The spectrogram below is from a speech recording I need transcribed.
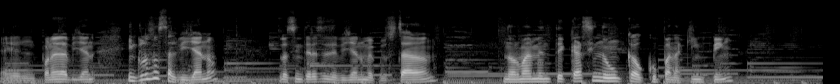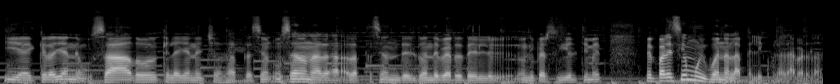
el poner al villano, incluso hasta el villano, los intereses del villano me gustaron. Normalmente casi nunca ocupan a Kingpin. Y el que lo hayan usado, que le hayan hecho adaptación, usaron la adaptación del Duende Verde del universo Ultimate. Me pareció muy buena la película, la verdad.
